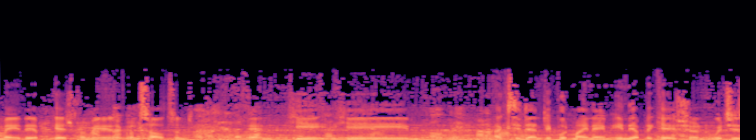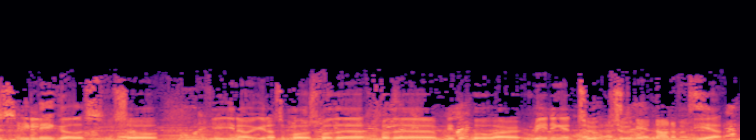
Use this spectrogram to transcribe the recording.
made the application for me, as a consultant, and he he accidentally put my name in the application, which is illegal. So you know you're not supposed for the for the people who are reading it to to be anonymous. Yeah.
